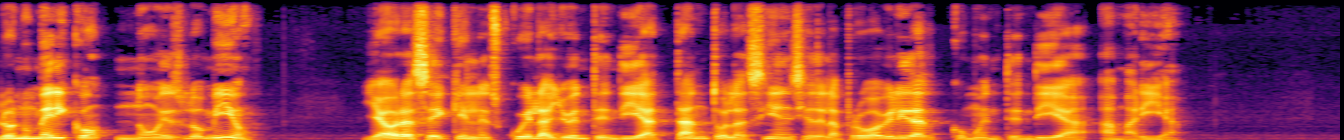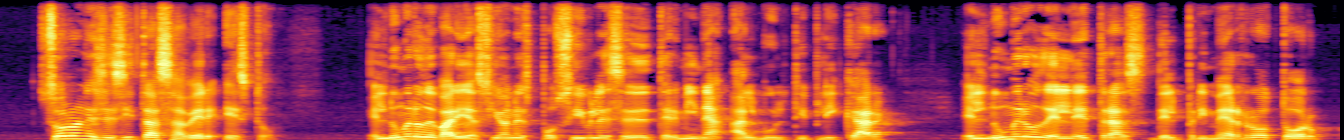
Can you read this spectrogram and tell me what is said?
lo numérico no es lo mío. Y ahora sé que en la escuela yo entendía tanto la ciencia de la probabilidad como entendía a María. Solo necesitas saber esto. El número de variaciones posibles se determina al multiplicar el número de letras del primer rotor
